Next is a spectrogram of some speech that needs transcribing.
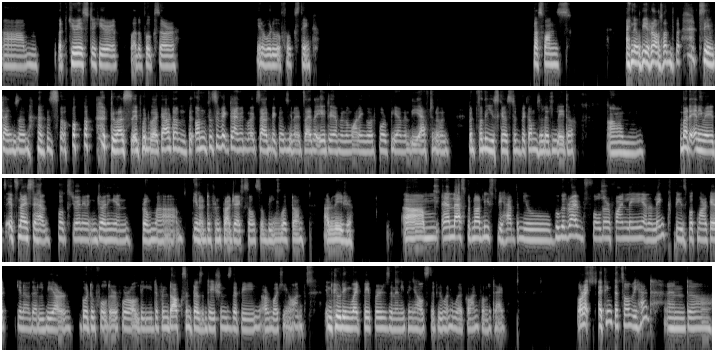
Um, but curious to hear if other folks are, you know, what do folks think? Plus ones. I know we are all on the same time zone, so to us, it would work out on, on Pacific time, it works out because, you know, it's either eight AM in the morning or four PM in the afternoon. But for the East Coast, it becomes a little later. Um, but anyway, it's, it's nice to have folks joining, joining in from, uh, you know, different projects also being worked on out of Asia. Um, and last but not least, we have the new Google Drive folder finally and a link. Please bookmark it. You know, that'll be our go-to folder for all the different docs and presentations that we are working on, including white papers and anything else that we want to work on from the tag. All right, I think that's all we had. And uh,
